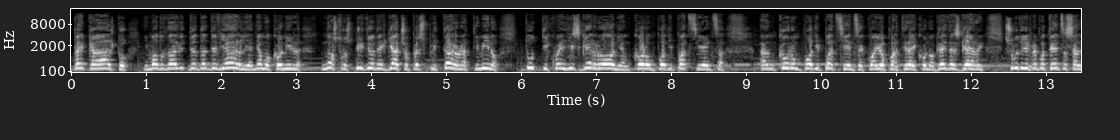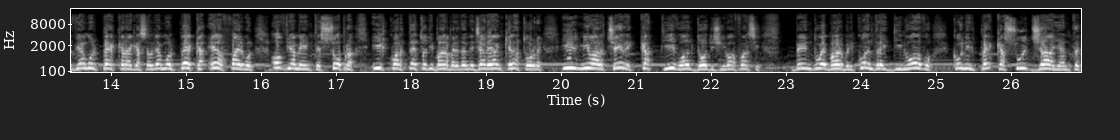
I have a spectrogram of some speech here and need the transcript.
pecca alto, in modo da, da, da deviarli. Andiamo con il nostro spirito del ghiaccio per splittare un attimino tutti quegli sgherroni. Ancora un po' di pazienza, ancora un po' di pazienza. E qua io partirei con Ogreder Sgherri, subito di prepotenza. Salviamo il pecca, raga, salviamo il pecca e la fireball. Ovviamente sopra il quartetto di barbari, danneggiare anche la torre. Il mio arciere cattivo al 12 va a farsi ben due barbari. Qua andrei di nuovo con il Pekka sul Giant.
